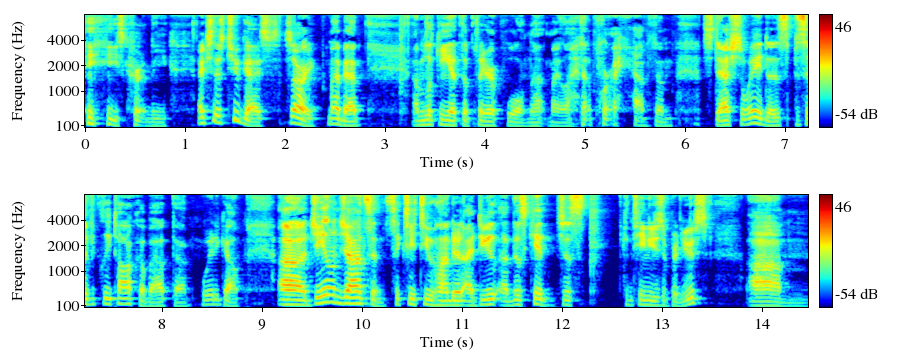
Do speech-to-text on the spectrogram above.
He's currently actually there's two guys. Sorry, my bad. I'm looking at the player pool, not my lineup, where I have them stashed away to specifically talk about them. Way to go, uh, Jalen Johnson, 6200. I do. Uh, this kid just continues to produce. Um,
